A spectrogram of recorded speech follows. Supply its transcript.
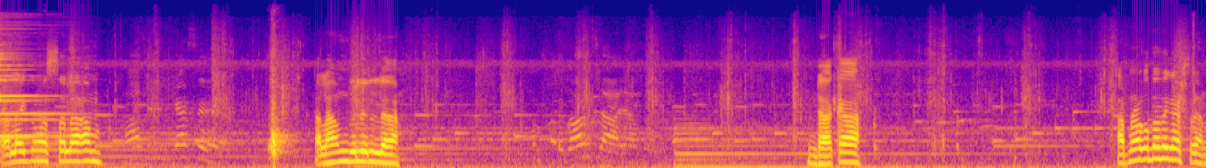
ওয়ালাইকুম আসসালাম। আলহামদুলিল্লাহ। ঢাকা। আপনারা কোথা থেকে আসছেন?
